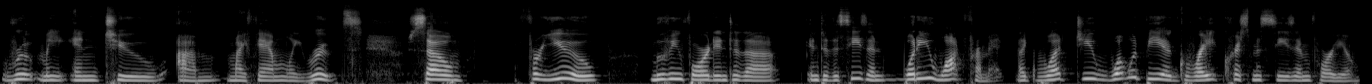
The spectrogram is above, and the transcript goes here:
root me into um, my family roots. So, for you, moving forward into the into the season, what do you want from it? Like, what do you what would be a great Christmas season for you?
